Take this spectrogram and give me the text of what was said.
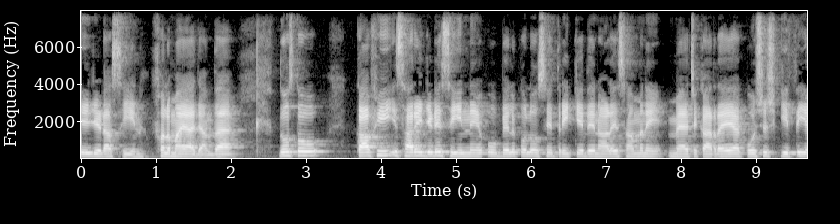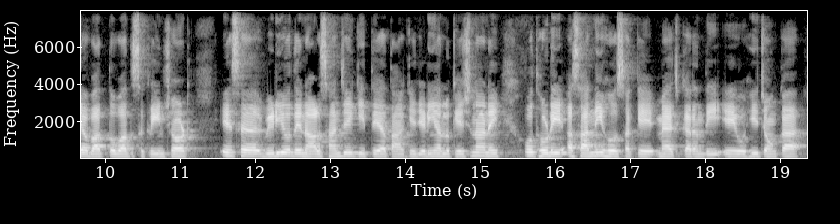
ਇਹ ਜਿਹੜਾ ਸੀਨ ਫਿਲਮਾਇਆ ਜਾਂਦਾ ਹੈ। ਦੋਸਤੋ ਕਾਫੀ ਸਾਰੇ ਜਿਹੜੇ ਸੀਨ ਨੇ, ਉਹ ਬਿਲਕੁਲ ਉਸੇ ਤਰੀਕੇ ਦੇ ਨਾਲ ਇਹ ਸਾਹਮਣੇ ਮੈਚ ਕਰ ਰਹੇ ਆ। ਕੋਸ਼ਿਸ਼ ਕੀਤੀ ਆ ਵੱਧ ਤੋਂ ਵੱਧ ਸਕਰੀਨਸ਼ਾਟ ਇਸ ਵੀਡੀਓ ਦੇ ਨਾਲ ਸਾਂਝੇ ਕੀਤੇ ਆ ਤਾਂ ਕਿ ਜਿਹੜੀਆਂ ਲੋਕੇਸ਼ਨਾਂ ਨੇ ਉਹ ਥੋੜੀ ਆਸਾਨੀ ਹੋ ਸਕੇ ਮੈਚ ਕਰਨ ਦੀ। ਇਹ ਉਹੀ ਚੌਂਕਾ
